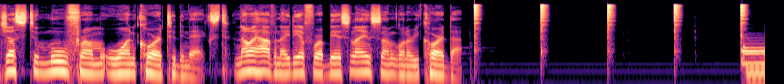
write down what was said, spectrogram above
just to move from one chord to the next. Now I have an idea for a bass line, so I'm going to record that. you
